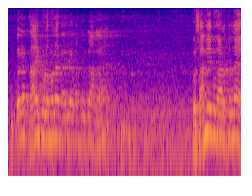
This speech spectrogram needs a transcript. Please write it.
இப்போல்லாம் தாய் குளமெல்லாம் நிறைய வந்திருக்காங்க. இப்போ சமீப காலத்தில்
